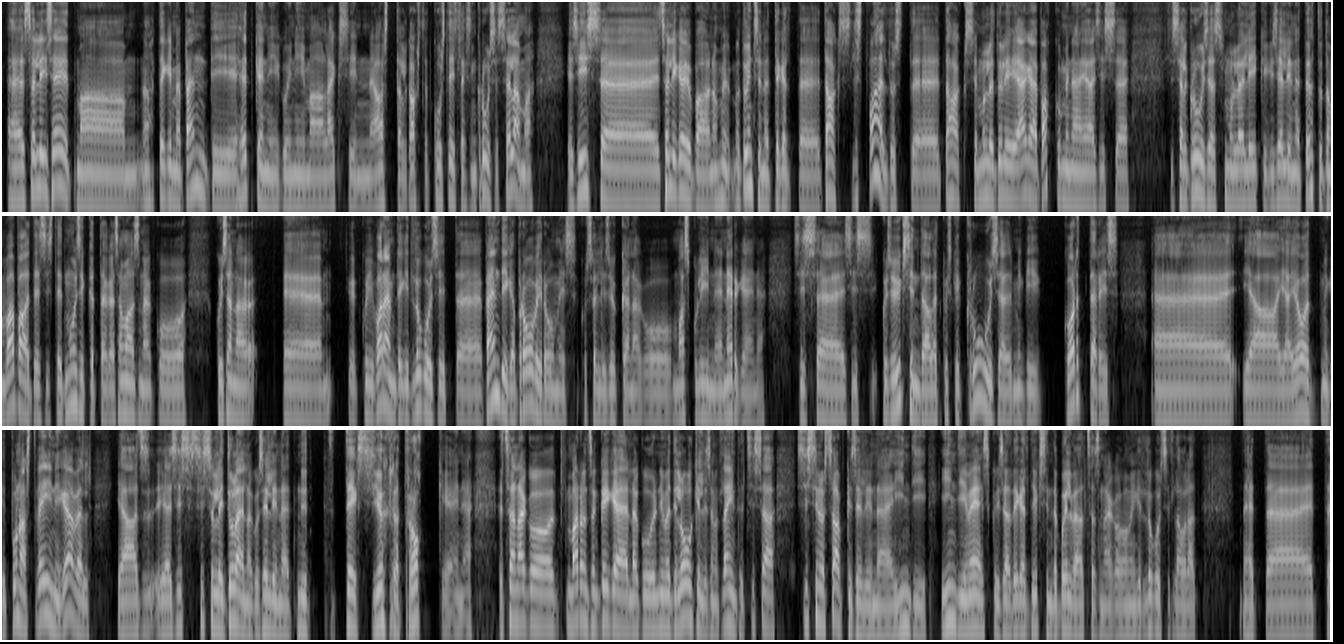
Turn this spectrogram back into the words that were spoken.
Äh, see oli see, et ma noh, tegime bändi hetkeni, kuni ma läksin aastal kaks tuhat kuusteist läksin Gruusiasse elama ja siis äh, see oli ka juba noh, ma tundsin, et tegelikult tahaks lihtsalt vaheldust, tahaks ja mulle tuli äge pakkumine ja siis siis seal Gruusias mul oli ikkagi selline, et õhtud on vabad ja siis teed muusikat, aga samas nagu kui sa na, eh, kui varem tegid lugusid eh, bändiga prooviruumis, kus oli sihuke nagu maskuliinne energia onju, siis, eh, siis kui sa üksinda oled kuskil Gruusia mingi korteris ja, ja jood mingit punast veini ka veel ja, ja siis, siis sul ei tule nagu selline, et nüüd teeks jõhkrat rokki onju. et sa nagu, ma arvan, see on kõige nagu niimoodi loogilisemalt läinud, et siis sa, siis sinust saabki selline indie, indie mees, kui sa tegelikult üksinda põlve otsas nagu mingeid lugusid laulad et, et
